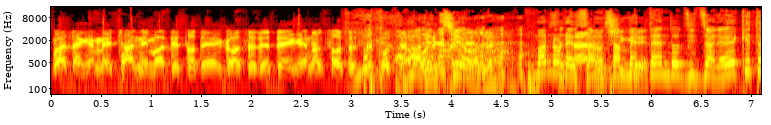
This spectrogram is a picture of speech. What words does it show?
Guarda che me Gianni mi ha detto delle cose di te che non so se se possiamo Attenzione. Ma non è sta, non sta ci mettendo zizzania. E che te,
